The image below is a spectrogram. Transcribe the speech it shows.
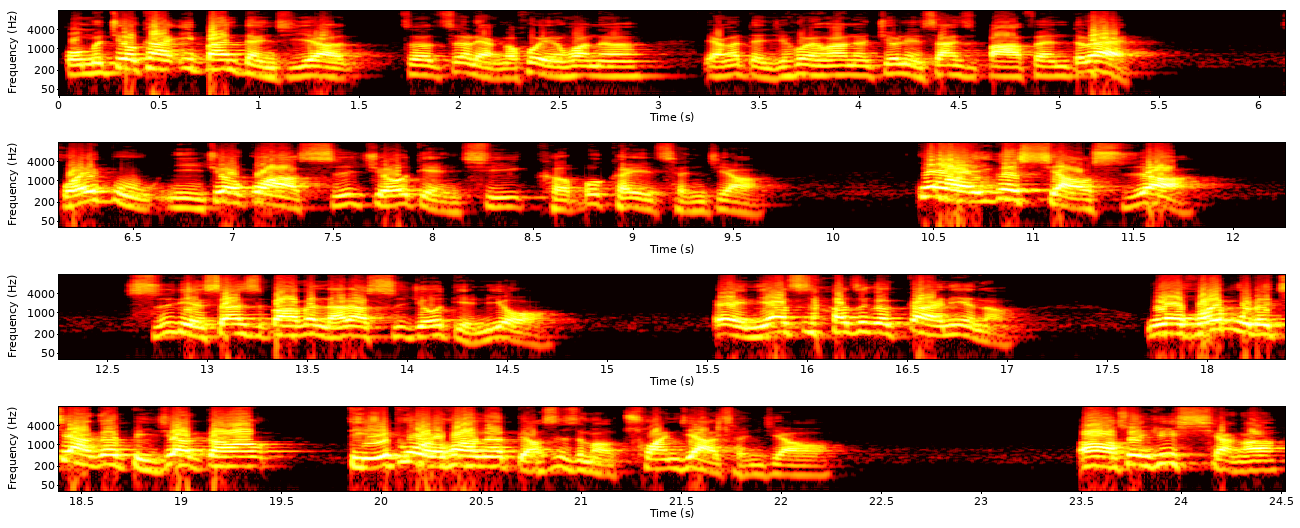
我们就看一般等级啊，这这两个会员话呢，两个等级会员话呢，九点三十八分，对不对？回补你就挂十九点七，可不可以成交？过了一个小时啊，十点三十八分来到十九点六。哎，你要知道这个概念啊，我回补的价格比较高。跌破的话呢，表示什么？穿价成交啊，所以你去想啊，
